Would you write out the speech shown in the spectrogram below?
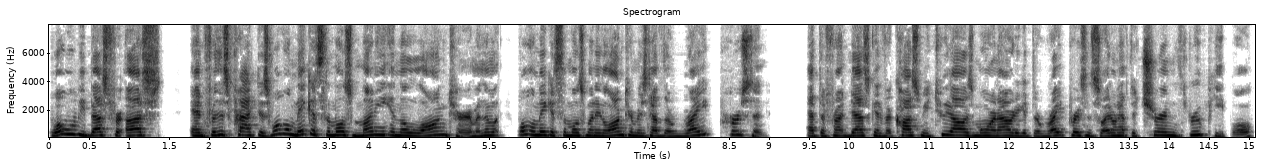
what will be best for us and for this practice. What will make us the most money in the long term, and then what will make us the most money in the long term is to have the right person at the front desk. And if it costs me $2 more an hour to get the right person so I don't have to churn through people,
